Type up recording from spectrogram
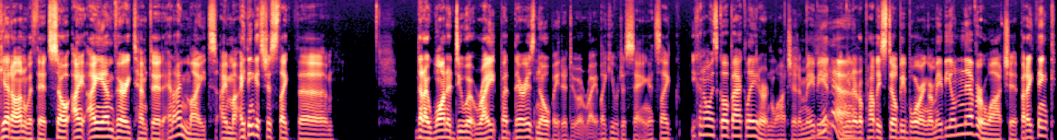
get on with it. So I, I am very tempted, and I might, I might. I think it's just like the that I want to do it right, but there is no way to do it right. Like you were just saying, it's like you can always go back later and watch it, and maybe it, I mean it'll probably still be boring, or maybe you'll never watch it. But I think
